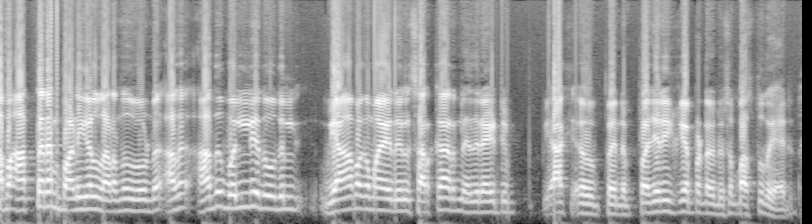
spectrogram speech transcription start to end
അപ്പോൾ അത്തരം പണികൾ നടന്നതുകൊണ്ട് അത് അത് വലിയ തോതിൽ വ്യാപകമായതിൽ സർക്കാരിനെതിരായിട്ട് പിന്നെ പ്രചരിക്കപ്പെട്ട ഒരു വസ്തുതയായിരുന്നു.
